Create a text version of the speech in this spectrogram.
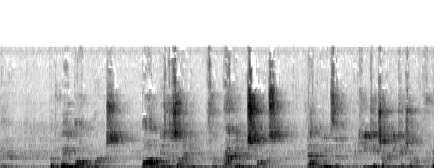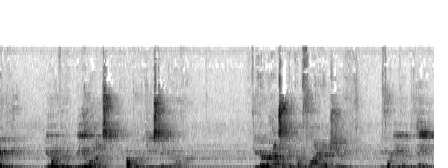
later. But the way Bob works, Bob is designed for rapid response. That means that when he takes over, he takes over quickly. You don't even realize how quickly he's taken over. If you've ever had something come flying at you, before you even think,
